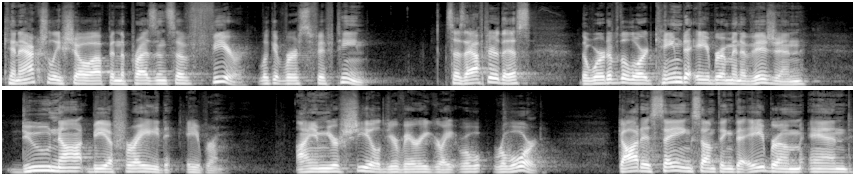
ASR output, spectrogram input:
can actually show up in the presence of fear. Look at verse 15. It says, After this, the word of the Lord came to Abram in a vision Do not be afraid, Abram. I am your shield, your very great reward. God is saying something to Abram, and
